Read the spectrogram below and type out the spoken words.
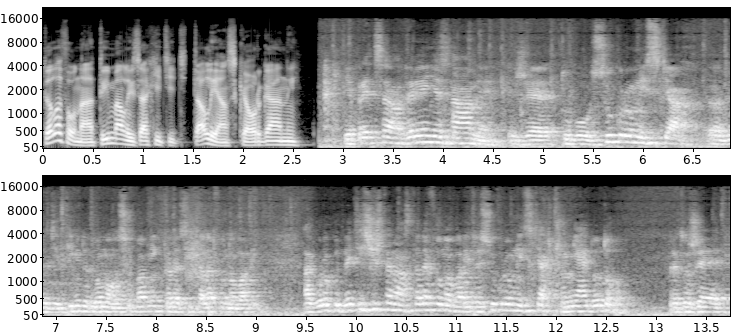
Telefonáty mali zachytiť talianské orgány. Je predsa verejne známe, že tu bol súkromný vzťah e, medzi týmito dvoma osobami, ktoré si telefonovali. Ak v roku 2014 telefonovali, to je súkromný vzťah, čo mňa aj do toho pretože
